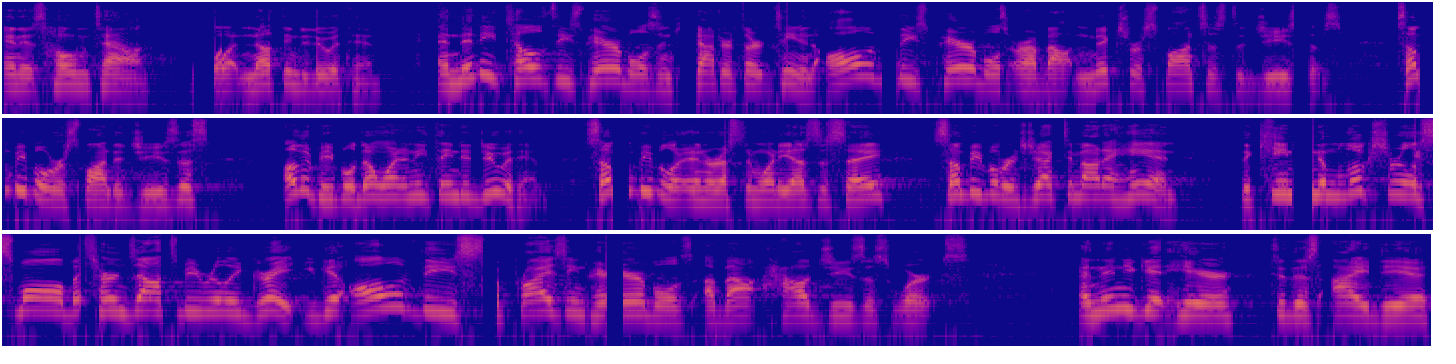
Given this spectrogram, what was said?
and his hometown want nothing to do with him. And then he tells these parables in chapter 13, and all of these parables are about mixed responses to Jesus. Some people respond to Jesus, other people don't want anything to do with him. Some people are interested in what he has to say. Some people reject him out of hand. The kingdom looks really small, but turns out to be really great. You get all of these surprising parables about how Jesus works. And then you get here to this idea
